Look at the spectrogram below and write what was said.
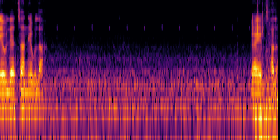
येवल्याचा नेवला गायब झाला.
